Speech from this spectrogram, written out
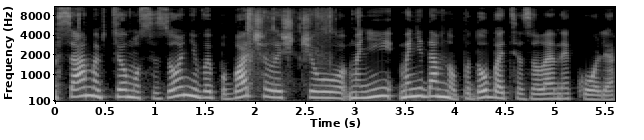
саме в цьому сезоні ви побачили, що мені, мені давно подобається зелений колір.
